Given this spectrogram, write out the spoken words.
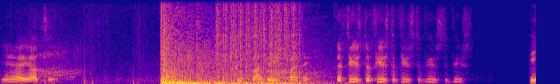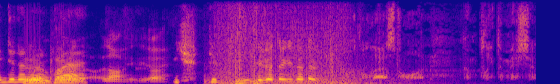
Yeah, yeah. That's it. He's planting. He's planting. Defuse. Defuse. Defuse. Defuse. Defuse. He didn't He even didn't plan plan. Uh, no. Yeah. Defuse? He's right there. He's right there. You're the last one. Complete the mission.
